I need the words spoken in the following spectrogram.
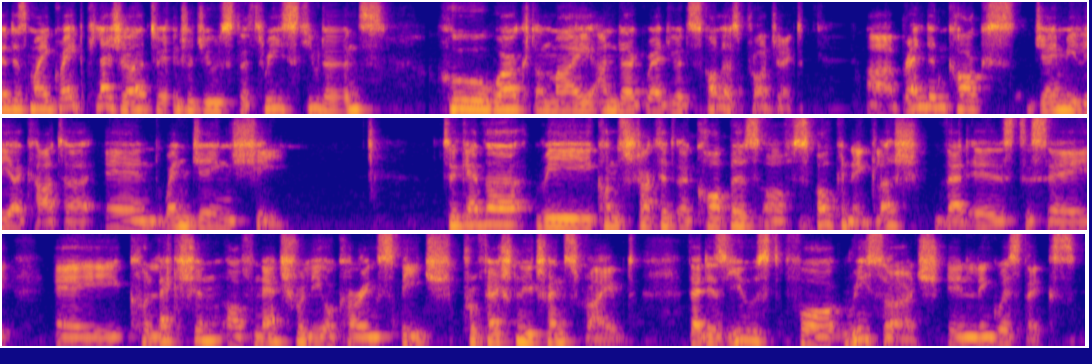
it is my great pleasure to introduce the three students who worked on my undergraduate scholars project, uh, Brendan Cox, Jamie-Lea Carter, and Wenjing Shi. Together, we constructed a corpus of spoken English, that is to say, a collection of naturally occurring speech professionally transcribed that is used for research in linguistics.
